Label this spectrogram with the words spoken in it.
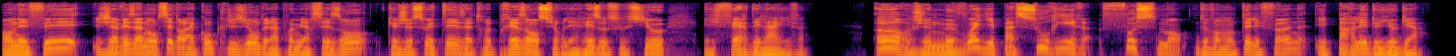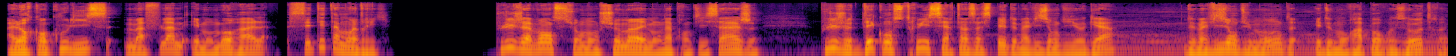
En effet, j'avais annoncé dans la conclusion de la première saison que je souhaitais être présent sur les réseaux sociaux et faire des lives. Or, je ne me voyais pas sourire faussement devant mon téléphone et parler de yoga, alors qu'en coulisses, ma flamme et mon moral s'étaient amoindris. Plus j'avance sur mon chemin et mon apprentissage, plus je déconstruis certains aspects de ma vision du yoga, de ma vision du monde et de mon rapport aux autres,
